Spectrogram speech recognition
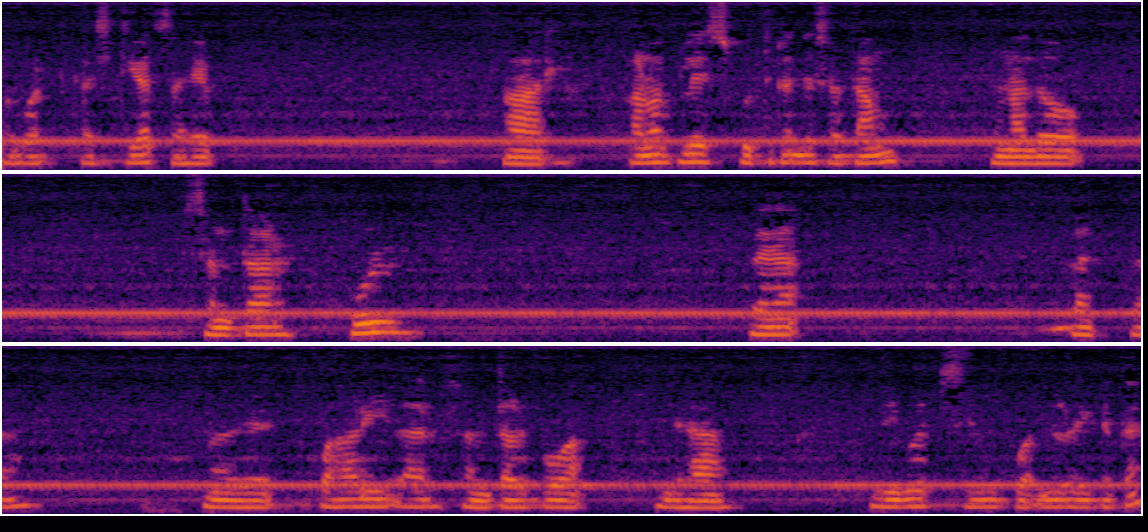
हमार कास्टिया साहेब। और हम प्लेस पुत्रन जो सताम उना दो पहाड़ी और संतार को जहाँ रिवर्ट से उनको अन्य रही कता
